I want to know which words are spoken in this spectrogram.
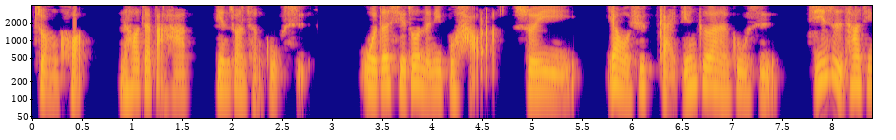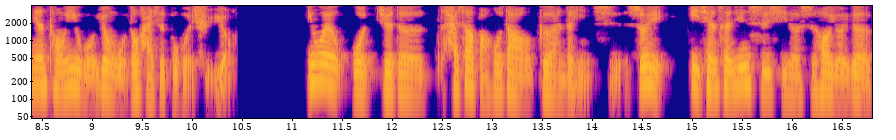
状况，然后再把它编撰成故事。我的写作能力不好啦，所以要我去改编个案的故事。即使他今天同意我用，我都还是不会去用，因为我觉得还是要保护到个案的隐私。所以以前曾经实习的时候，有一个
